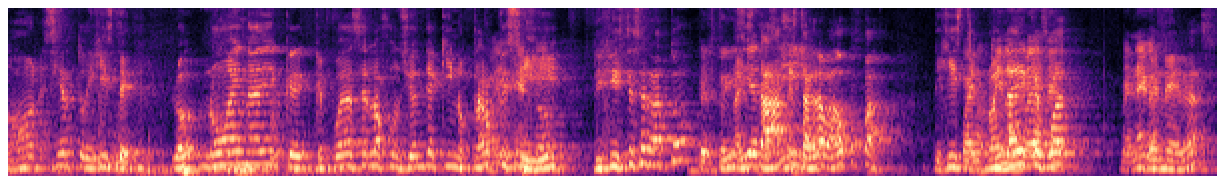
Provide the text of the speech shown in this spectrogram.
No, no es cierto, dijiste. lo- no hay nadie que, que pueda hacer la función de Aquino. Claro que sí. eso- Dijiste hace rato. Pero estoy Ahí diciendo, está, sí. está grabado, papá. Dijiste, Bueno, no hay ¿quién lo nadie puede que hacer? pueda. Venegas. Venegas.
